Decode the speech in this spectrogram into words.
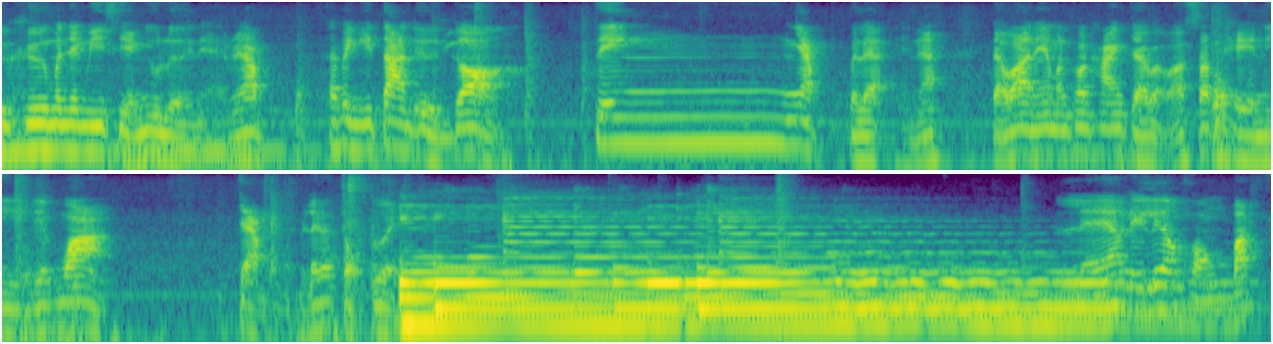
คือคือมันยังมีเสียงอยู่เลยเนี่ยนไหมครับ ถ้าเป็นกีตาร์อื่นก็ติ้งเงียบไปแล้วเห็นไหมแต่ว่าอันนี้มันค่อนข้างจะแบบว่าซับเทนีเรียกว่าแจ่มแล้วก็จบด้วย แล้วในเรื่องของบัตไฟ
